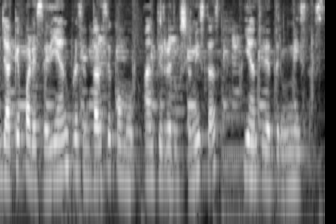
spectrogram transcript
ya que parecerían presentarse como antirreduccionistas y antideterministas,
